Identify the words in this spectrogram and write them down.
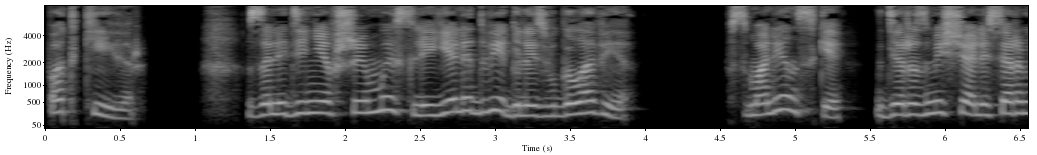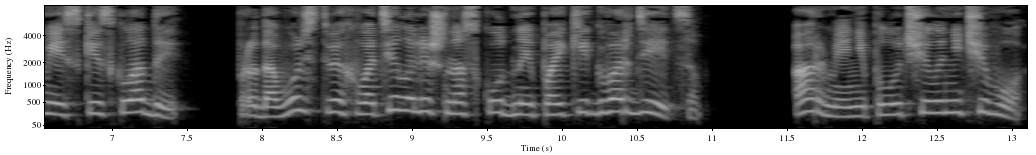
под кивер. Заледеневшие мысли еле двигались в голове. В Смоленске, где размещались армейские склады, Продовольствия хватило лишь на скудные пайки гвардейцам. Армия не получила ничего.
